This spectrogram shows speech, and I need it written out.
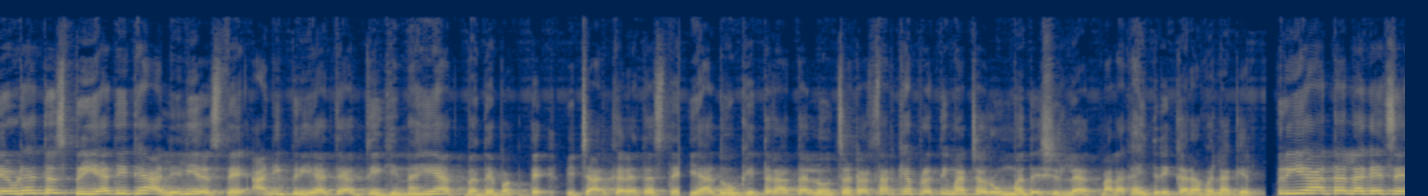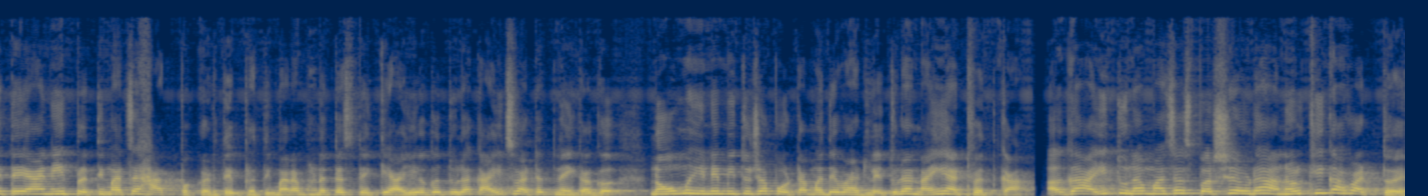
तेवढ्यातच प्रिया तिथे आलेली असते आणि प्रिया त्या तिघींनाही आतमध्ये बघते. विचार करत असते या दोघी तर आता लोचटासारख्या प्रतिमाच्या रूममध्ये शिरल्यात. मला काहीतरी करावं लागेल. प्रिया आता लगेच येते आणि प्रतिमाचे हात पकडते. प्रतिमाला म्हणत असते की आई अगं तुला काहीच वाटत नाही का ग? नऊ महिने मी तुझ्या पोटामध्ये वाढले. तुला नाही आठवत का? अगं आई तुला माझा स्पर्श एवढा अनोळखी का वाटतोय?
